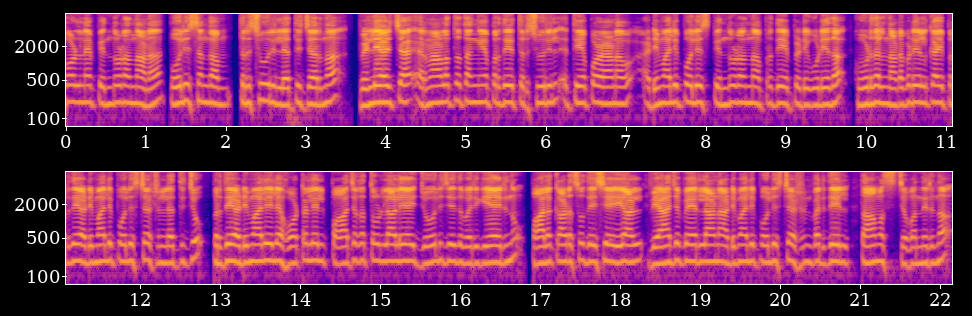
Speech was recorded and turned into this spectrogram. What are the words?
കോളിനെ പിന്തുടർന്നാണ് പോലീസ് സംഘം തൃശൂരിൽ എത്തിച്ചേർന്ന്. വെള്ളിയാഴ്ച എറണാകുളത്ത് തങ്ങിയ പ്രതി തൃശൂരിൽ എത്തിയപ്പോഴാണ് അടിമാലി പോലീസ് പിന്തുടർന്ന് പ്രതിയെ പിടികൂടിയത്. കൂടുതൽ നടപടികൾക്കായി പ്രതി അടിമാലി പോലീസ് സ്റ്റേഷനിൽ എത്തിച്ചു. പ്രതി അടിമാലിയിലെ ഹോട്ടലിൽ പാചകത്തൊഴിലാളിയായി ജോലി ചെയ്തു വരികയായിരുന്നു. പാലക്കാട് സ്വദേശിയായ ഇയാൾ വ്യാജ പേരിലാണ് അടിമാലി പോലീസ് സ്റ്റേഷൻ പരിധിയിൽ താമസിച്ചു വന്നിരുന്നത്.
